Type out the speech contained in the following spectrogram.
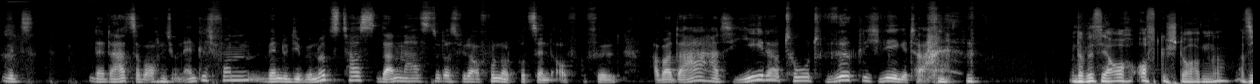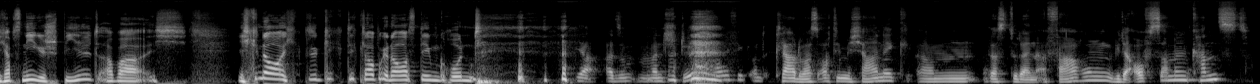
mit, da, da hat es aber auch nicht unendlich von. Wenn du die benutzt hast, dann hast du das wieder auf 100 Prozent aufgefüllt. Aber da hat jeder Tod wirklich wehgetan. Und da bist du ja auch oft gestorben, ne? Also ich habe es nie gespielt, aber ich, ich genau, ich, ich glaube genau aus dem Grund. Ja, also man stirbt häufig und klar, du hast auch die Mechanik, ähm, dass du deine Erfahrungen wieder aufsammeln kannst.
